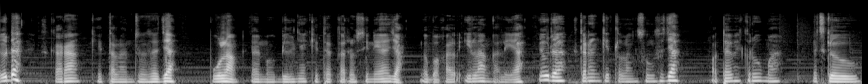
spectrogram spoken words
Yaudah, sekarang kita langsung saja pulang dan mobilnya kita taruh sini aja. Nggak bakal hilang kali ya. Yaudah, sekarang kita langsung saja otw ke rumah. Let's go.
